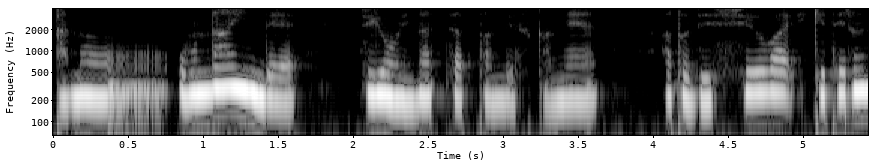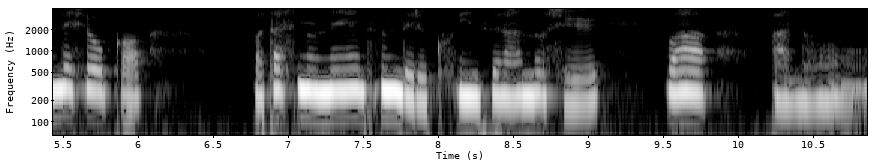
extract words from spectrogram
あの、オンラインで授業になっちゃったんですかね。あと実習はいけてるんでしょうか私のね、住んでるクイーンズランド州は、あの、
